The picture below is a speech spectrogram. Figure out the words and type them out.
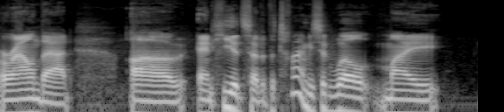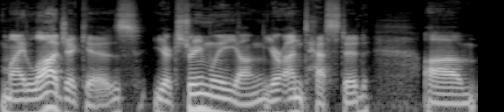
around that. Uh, and he had said at the time, he said, Well, my my logic is you're extremely young, you're untested. Um,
